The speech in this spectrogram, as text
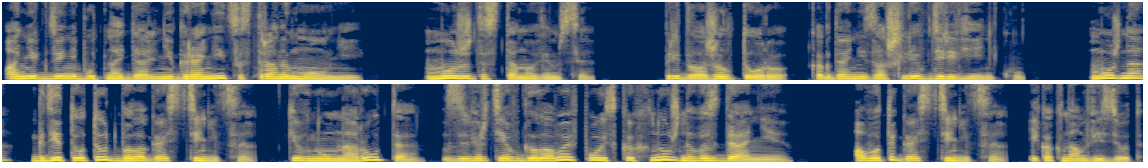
а не где-нибудь на дальней границе страны молний. «Может остановимся?» — предложил Тору, когда они зашли в деревеньку. «Можно, где-то тут была гостиница», — кивнул Наруто, завертев головой в поисках нужного здания. «А вот и гостиница, и как нам везет,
